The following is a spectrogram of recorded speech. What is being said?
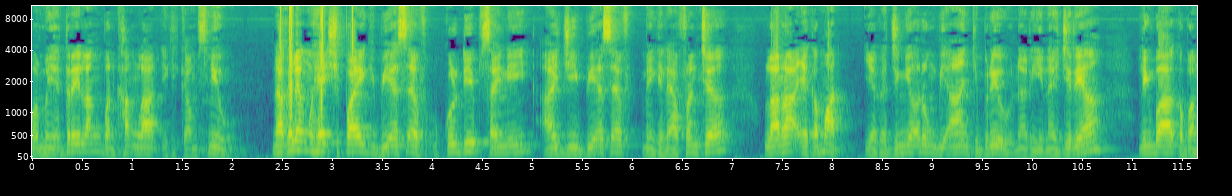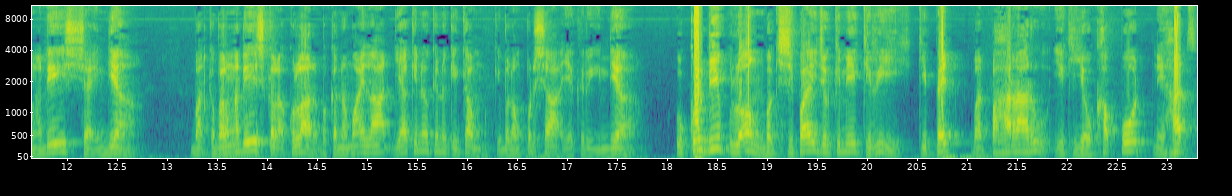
wan menyetrai lang ban khang lat iki kam sniu. Nakalang uhe sipai ki BSF Ukuldip Saini IG BSF Meghalaya Frontier lara ya kamat ya ka jingyo rung bian ki briu nari Nigeria lingba ke Bangladesh sya India. Bat ke Bangladesh kala kular baka nama ilat ya kino kino ki kam ki balang persya ya kiri India. Ukul dip loong bak sipai jong kini kiri ki pet bat pahararu ya ki yau kapot ni hat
